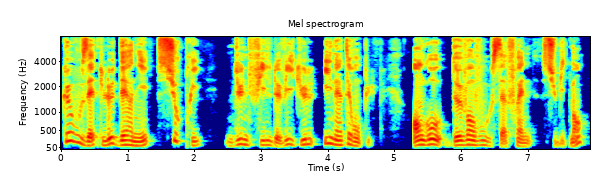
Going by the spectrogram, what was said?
que vous êtes le dernier surpris d'une file de véhicules ininterrompue. En gros, devant vous, ça freine subitement.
